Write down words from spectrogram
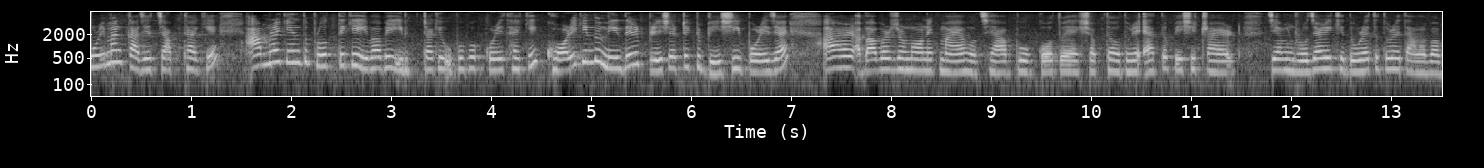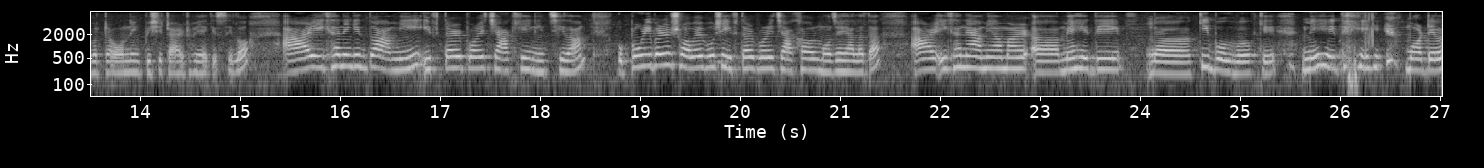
পরিমাণ কাজের চাপ থাকে। আমরা কিন্তু প্রত্যেকে এভাবে ঈদটাকে উপভোগ করে থাকি। ঘরে কিন্তু মেয়েদের প্রেশারটা একটু বেশি পড়ে যায়। আর বাবার জন্য অনেক মায়া হচ্ছে, আব্বু, গত এক সপ্তাহ ধরে এত বেশি টায়ার্ড যেমন রোজা রেখে দৌড়াতে দৌড়াতে আমার বাবাটা অনেক বেশি টায়ার্ড হয়ে গেছিল। আর এখানে কিন্তু আমি ইফতারের পরে চা খেয়ে নিচ্ছিলাম। পরিবারের সবাই বসে ইফতার পরে চা খাওয়ার মজাই আলাদা। আর এখানে আমি আমার মেহেদি কি বলব ওকে? মেহেদি মডেল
